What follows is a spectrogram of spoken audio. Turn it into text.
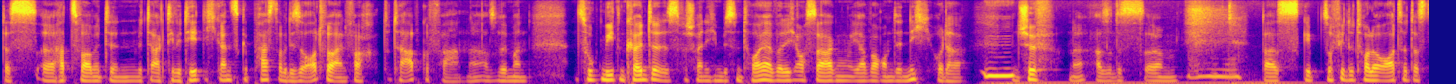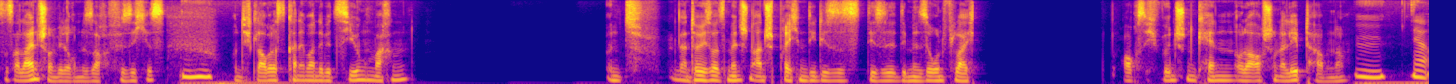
das äh, hat zwar mit, den, mit der Aktivität nicht ganz gepasst, aber dieser Ort war einfach total abgefahren. Ne? Also wenn man einen Zug mieten könnte, ist wahrscheinlich ein bisschen teuer, würde ich auch sagen, ja, warum denn nicht? Oder mhm. ein Schiff. Ne? Also das, ähm, mhm. das gibt so viele tolle Orte, dass das allein schon wiederum eine Sache für sich ist. Mhm. Und ich glaube, das kann immer eine Beziehung machen. Und natürlich soll es Menschen ansprechen, die dieses, diese Dimension vielleicht auch sich wünschen, kennen oder auch schon erlebt haben. Ne? Mm, ja.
